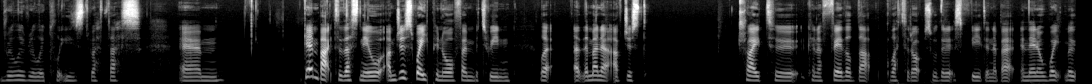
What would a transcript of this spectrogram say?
really really pleased with this. Um, getting back to this nail, I'm just wiping off in between. Like at the minute, I've just tried to kind of feather that glitter up so that it's fading a bit, and then I'll wipe my,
